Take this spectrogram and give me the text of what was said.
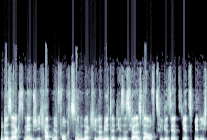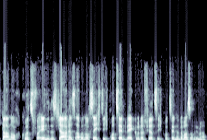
Und du sagst, Mensch, ich habe mir 1500 Kilometer dieses Jahr als Laufziel gesetzt, jetzt bin ich da noch kurz vor Ende des Jahres, aber noch 60 Prozent weg oder 40 Prozent oder was auch immer.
